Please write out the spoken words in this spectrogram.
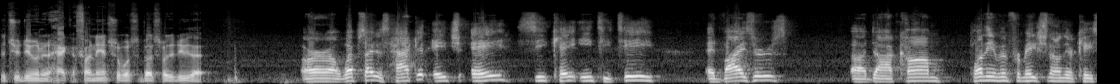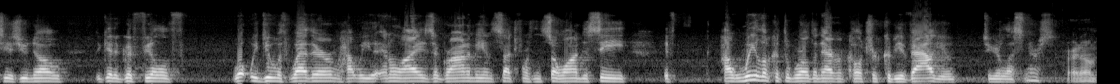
that you're doing at Hackett Financial, what's the best way to do that? Our uh, website is Hackett, H A C K E T T, advisors.com. Uh. Plenty of information on there, Casey, as you know, to get a good feel of what we do with weather, how we analyze agronomy and such forth and so on to see if how we look at the world in agriculture could be of value to your listeners. Right on.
